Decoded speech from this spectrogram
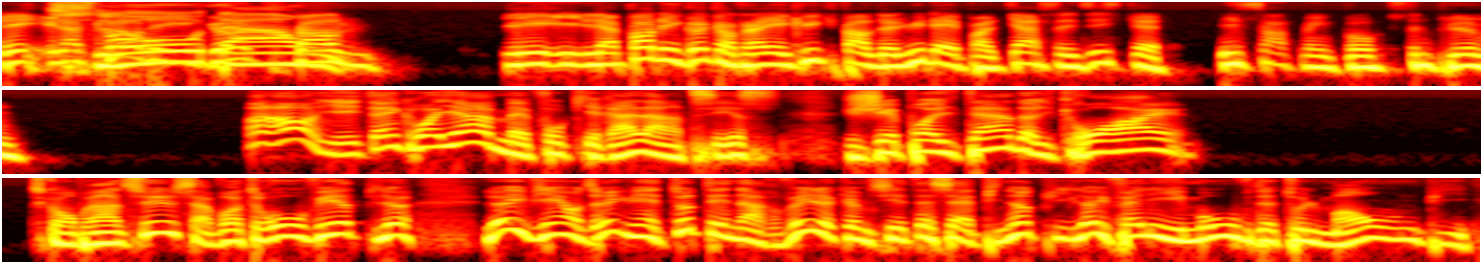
Et, et la Slow plupart des gars down. qui parlent, les- la part des gars qui ont travaillé avec lui, qui parlent de lui dans les podcasts, ils disent qu'ils ne le sentent même pas. C'est une plume. Ah non, il est incroyable, mais il faut qu'il ralentisse. J'ai pas le temps de le croire. Tu comprends-tu? Ça va trop vite. Puis là, là, il vient, on dirait qu'il vient tout énervé, là, comme s'il était sa pinotte. Puis là, il fait les moves de tout le monde. Puis, tu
